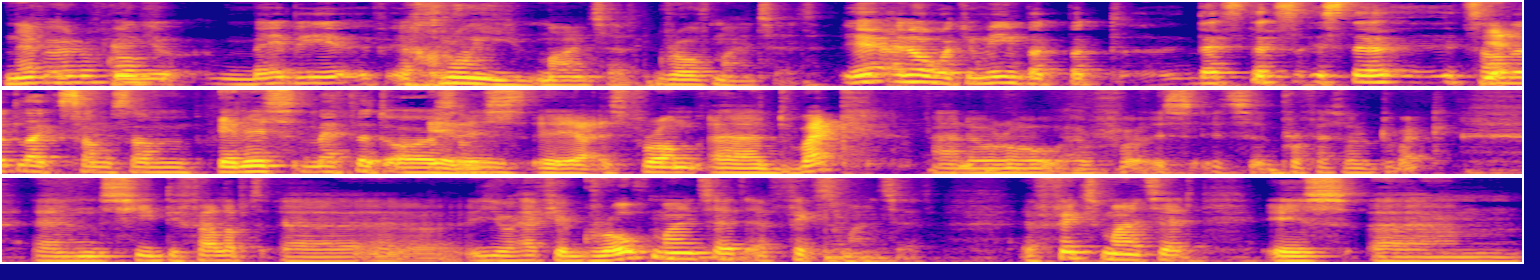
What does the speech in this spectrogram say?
Never heard of growth? you maybe? If, A groei mindset, growth mindset. yeah, I know what you mean, but but that's that's is there? It sounded like some some It is method or It some. is, yeah. It's from uh, Dweck. I don't know. her fir- It's, it's a Professor Dweck, and she developed. Uh, uh, you have your growth mindset and fixed mindset. A fixed mindset is um,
